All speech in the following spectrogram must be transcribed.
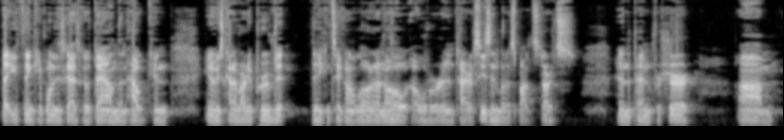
that you think if one of these guys goes down, then how can, you know, he's kind of already proved it that he can take on a load. I don't know over an entire season, but a spot starts in the pen for sure. Um,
